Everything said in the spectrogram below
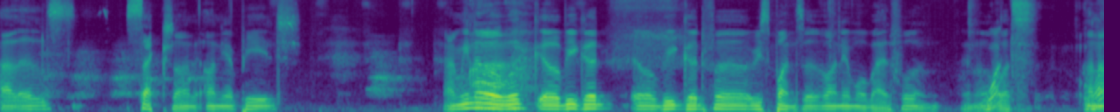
a little section on your page. I mean, Ah. it'll work. It'll be good. It'll be good for responsive on your mobile phone. You know, what? on What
